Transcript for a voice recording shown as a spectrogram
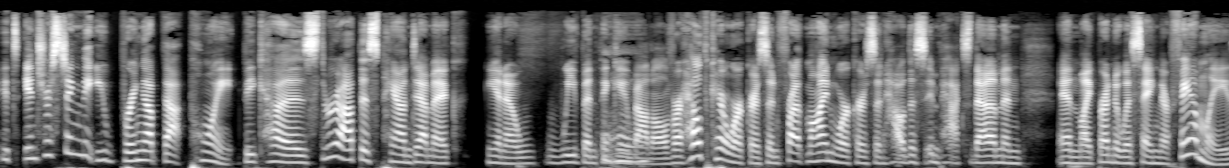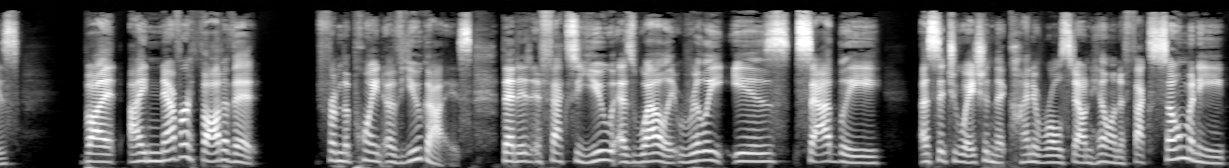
It's interesting that you bring up that point because throughout this pandemic, you know, we've been thinking mm-hmm. about all of our healthcare workers and frontline workers and how this impacts them and and like Brenda was saying their families. But I never thought of it from the point of you guys that it affects you as well. It really is sadly a situation that kind of rolls downhill and affects so many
